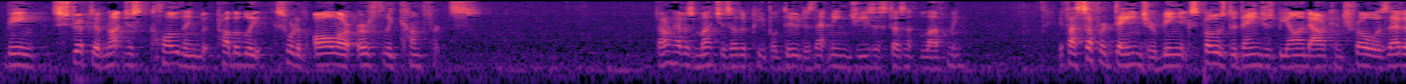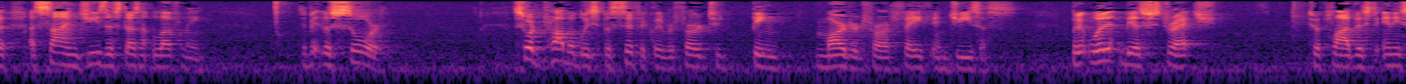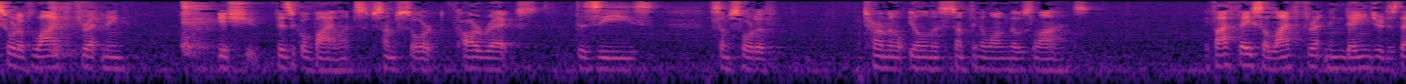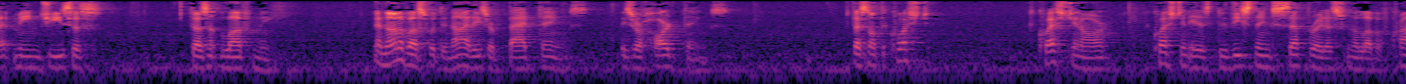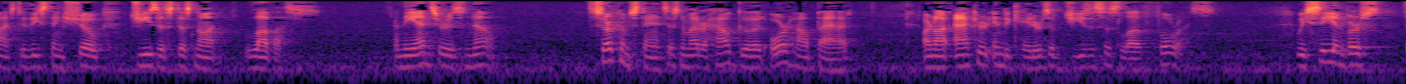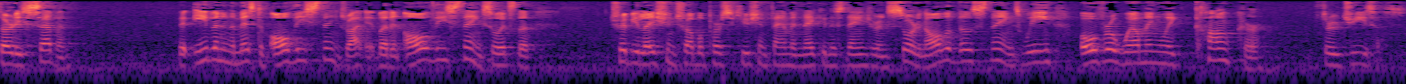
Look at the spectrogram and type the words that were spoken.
being stripped of not just clothing, but probably sort of all our earthly comforts. If I don't have as much as other people do, does that mean Jesus doesn't love me? If I suffer danger, being exposed to dangers beyond our control, is that a, a sign Jesus doesn't love me? The sword. The sword probably specifically referred to being martyred for our faith in Jesus. But it wouldn't be a stretch to apply this to any sort of life threatening issue, physical violence of some sort, car wrecks, disease, some sort of terminal illness, something along those lines. If I face a life threatening danger, does that mean Jesus doesn't love me? And none of us would deny these are bad things. These are hard things. But that's not the question. The question are the question is, do these things separate us from the love of Christ? Do these things show Jesus does not love us? And the answer is no. Circumstances, no matter how good or how bad, are not accurate indicators of Jesus' love for us. We see in verse 37 that even in the midst of all these things, right? But in all these things, so it's the tribulation, trouble, persecution, famine, nakedness, danger, and sword. In all of those things, we overwhelmingly conquer through Jesus.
